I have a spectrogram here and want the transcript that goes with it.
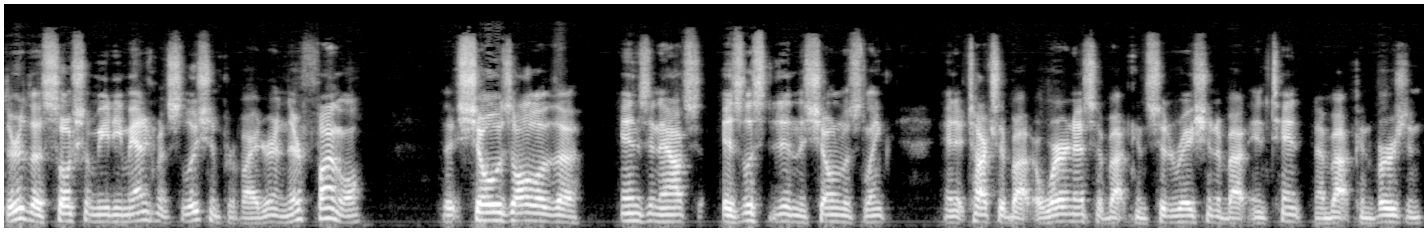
they're the social media management solution provider, and their funnel that shows all of the ins and outs is listed in the show notes link and it talks about awareness, about consideration, about intent, and about conversion.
